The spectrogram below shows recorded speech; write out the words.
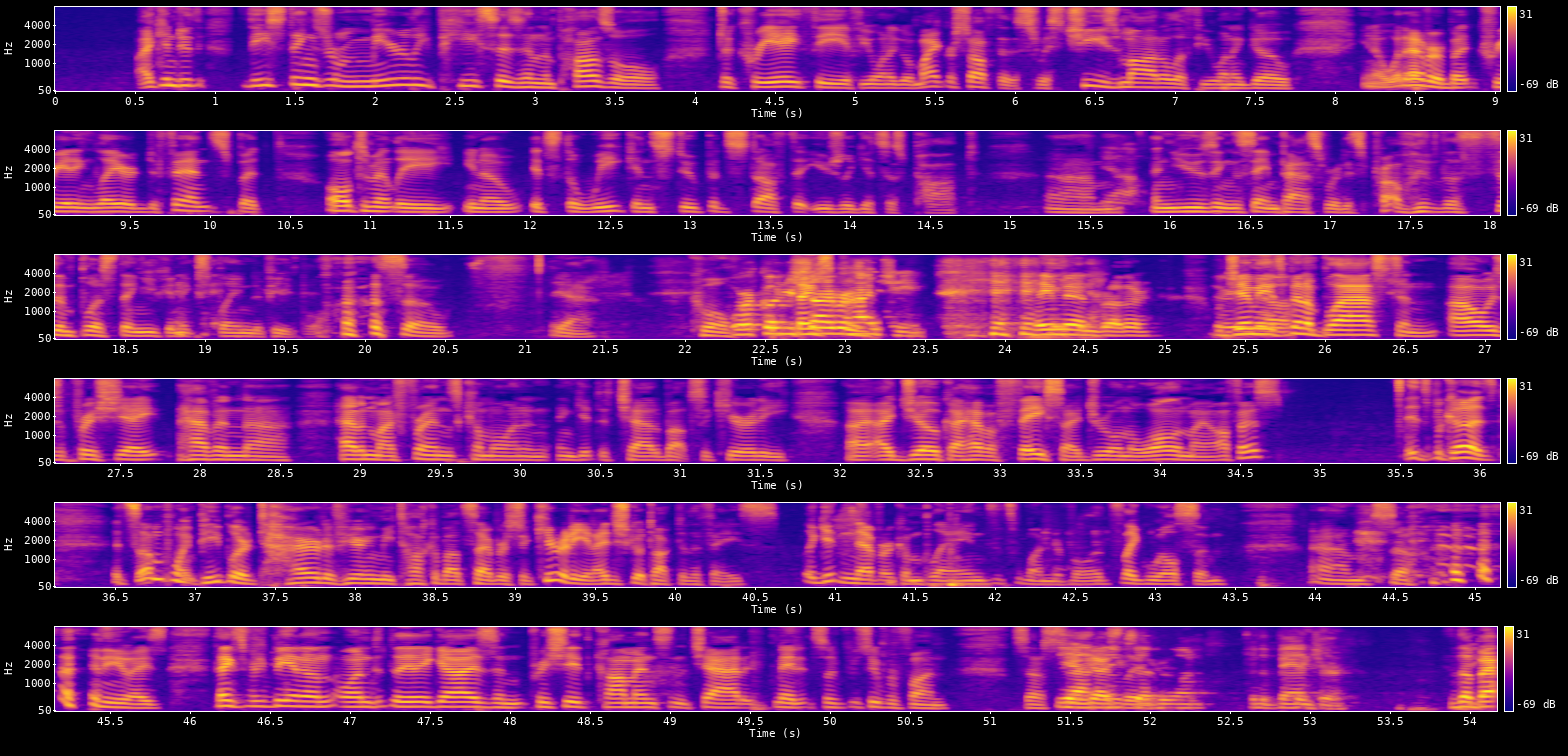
i can do th- these things are merely pieces in the puzzle to create the if you want to go microsoft the swiss cheese model if you want to go you know whatever but creating layered defense but ultimately, you know, it's the weak and stupid stuff that usually gets us popped. Um, yeah. And using the same password is probably the simplest thing you can explain to people. so, yeah, cool. Work on your Thanks cyber for, hygiene. amen, yeah. brother. Jimmy, it's been a blast, and I always appreciate having uh, having my friends come on and, and, get to chat about security. I, I joke I have a face I drew on the wall in my office it's because at some point people are tired of hearing me talk about cybersecurity and I just go talk to the face. Like it never complains. It's wonderful. It's like Wilson. Um, so anyways, thanks for being on, on today guys and appreciate the comments in the chat. It made it super, super fun. So see yeah, you guys thanks later. everyone for the banter. The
